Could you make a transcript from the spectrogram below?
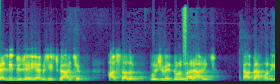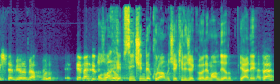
belli düzeye gelmiş hiçbir hakim hastalık, mucbir durumlar hariç. Ya ben bunu istemiyorum, yapmıyorum. Demen lüksü O zaman yok. hepsi içinde kura mı çekilecek öyle mi anlayalım? Yani Efendim?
